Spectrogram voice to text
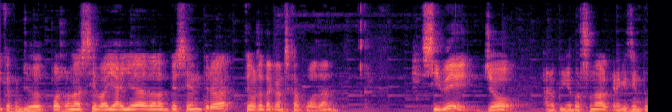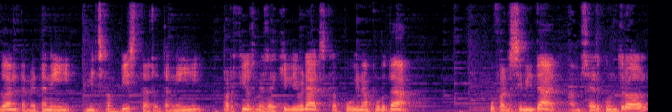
i que fins i tot posen la seva iaia de l'antecentre i els atacants que poden. Si bé jo, en opinió personal, crec que és important també tenir migcampistes o tenir perfils més equilibrats que puguin aportar ofensivitat amb cert control,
